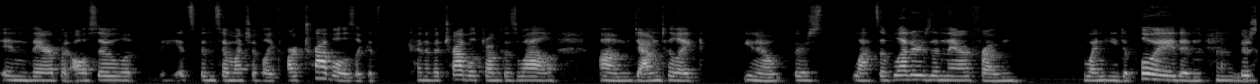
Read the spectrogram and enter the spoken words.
in there, but also it's been so much of like our travels, like it's kind of a travel trunk as well, um, down to like, you know, there's lots of letters in there from when he deployed and oh, yeah. there's,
